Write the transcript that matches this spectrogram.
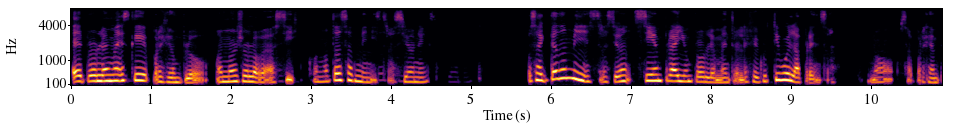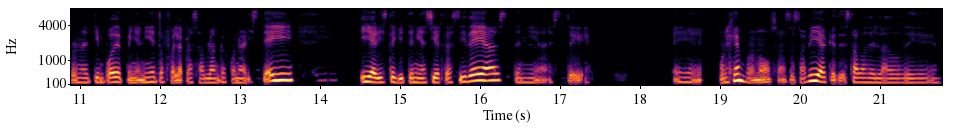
el problema es que, por ejemplo, al menos yo lo veo así, con otras administraciones, o sea, cada administración siempre hay un problema entre el Ejecutivo y la prensa, ¿no? O sea, por ejemplo, en el tiempo de Peña Nieto fue la Casa Blanca con Aristegui, y Aristegui tenía ciertas ideas, tenía este, eh, por ejemplo, ¿no? O sea, se sabía que estaba del lado de,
